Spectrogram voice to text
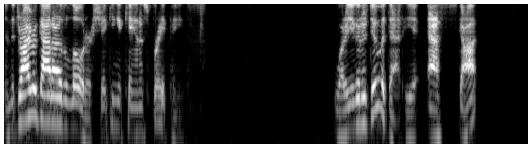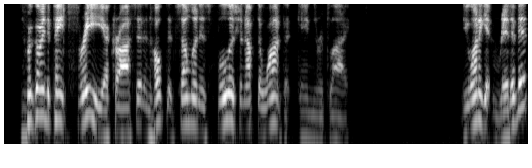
and the driver got out of the loader, shaking a can of spray paint. What are you going to do with that? he asked Scott. We're going to paint free across it and hope that someone is foolish enough to want it, came the reply. Do you want to get rid of it?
